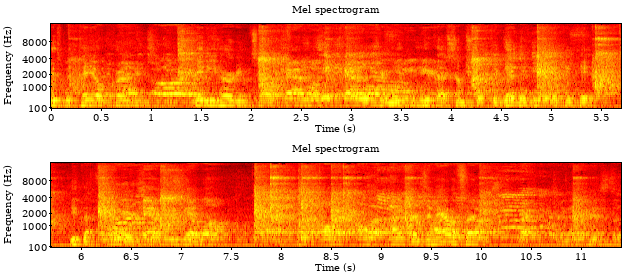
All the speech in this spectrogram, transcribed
Is Mateo crying? Did he hurt himself? Catalog, Look catalog. here, you, you got some stuff together here, look at this. You got four stuff together. All that, all that hype. There's an elephant. Right, it never the.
